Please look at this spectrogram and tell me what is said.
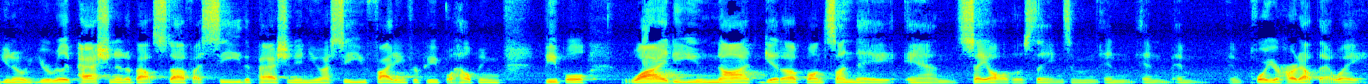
"You know, you're really passionate about stuff. I see the passion in you. I see you fighting for people, helping people. Why do you not get up on Sunday and say all those things and and and, and and pour your heart out that way.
